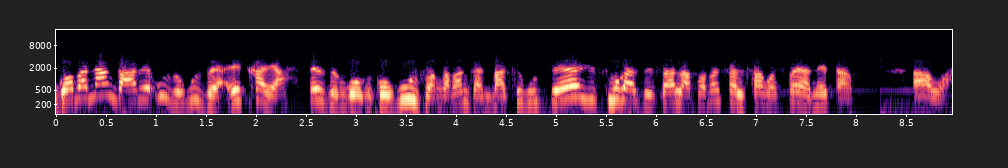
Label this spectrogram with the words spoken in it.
Ngoba nangabe uzokuza ekhaya eze ngokuzwa ngabangani bakhe ukuthi heyi isilukazi salapha abashalifakwa sibaya nedako awa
